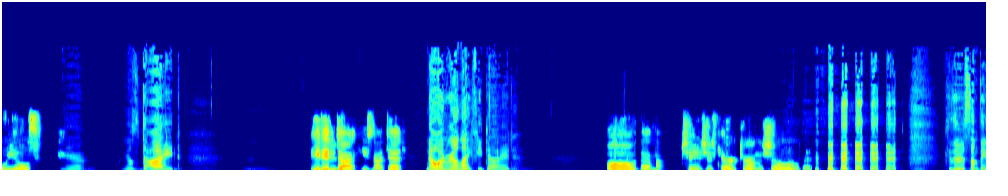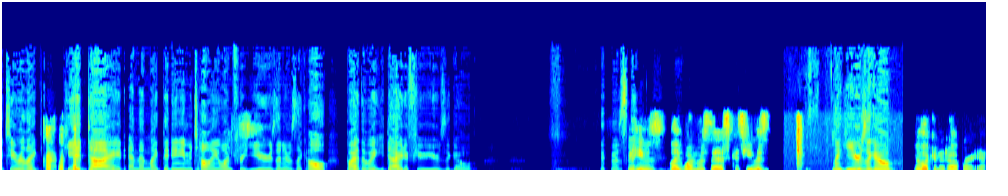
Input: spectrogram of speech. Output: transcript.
Wheels. Yeah. Wheels died. He didn't die. He's not dead. No, in real life he died. Oh, that might change his character on the show a little bit. Because there was something too where like he had died, and then like they didn't even tell anyone for years, and it was like, oh, by the way, he died a few years ago. it was But like, he was like, when was this? Because he was. Like years ago. You're looking it up, aren't you?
